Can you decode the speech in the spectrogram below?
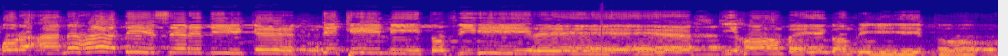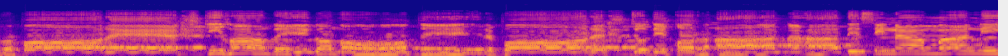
কোরআন হাদিসের দিকে দেখিনি তো ফিরে। কি হবে গমৃতর পরে? কি হবে গমতের পর? যদি কোরআন হাদিস না মানি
